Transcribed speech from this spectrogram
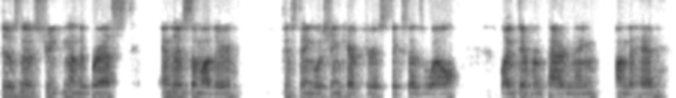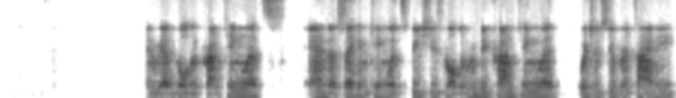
there's no streaking on the breast, and there's some other distinguishing characteristics as well, like different patterning on the head and we have golden crown kinglets and a second kinglet species called the ruby crown kinglet, which are super tiny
